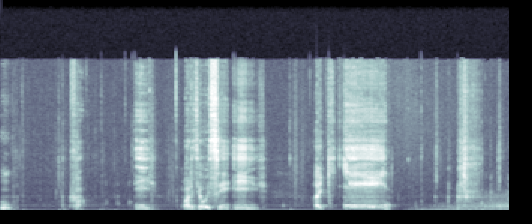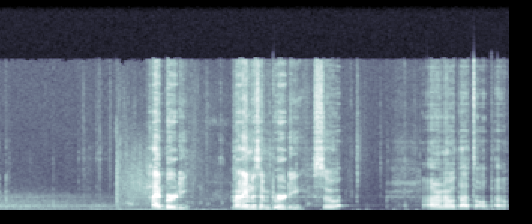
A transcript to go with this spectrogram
Ooh. E. Why did you always say E? Like, E! Hi, Birdie. My name isn't Birdie, so I don't know what that's all about.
